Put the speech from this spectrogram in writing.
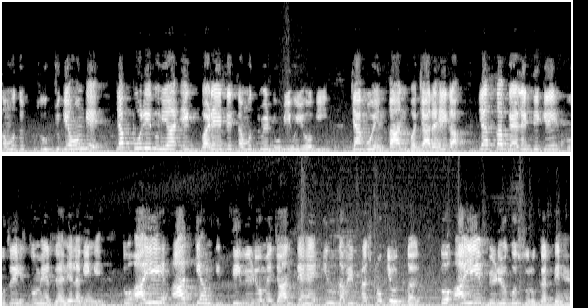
समुद्र सूख चुके होंगे? या पूरी दुनिया एक बड़े से समुद्र में डूबी हुई होगी? क्या कोई इंसान बचा रहेगा? या सब गैलेक्सी के दूसरे हिस्सों में रहने लगेंगे? तो आइए आज के हम इसी वीडियो में जानते हैं इन सभी प्रश्नों के उत्तर। तो आइए वीडियो को शुरू करते हैं।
